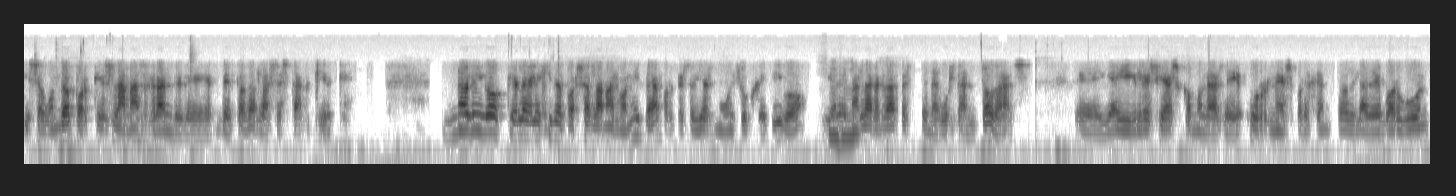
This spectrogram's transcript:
y segundo porque es la más grande de, todas las Stadtkirche. No digo que la he elegido por ser la más bonita, porque esto ya es muy subjetivo, y además la verdad es que me gustan todas. Eh, y hay iglesias como las de Urnes, por ejemplo, y la de Borgún,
